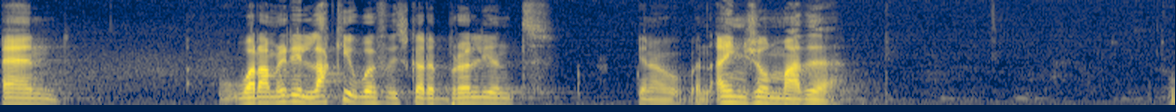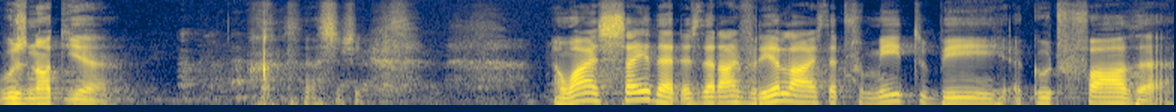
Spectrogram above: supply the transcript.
and what I'm really lucky with, he's got a brilliant, you know, an angel mother who's not here. And why I say that is that I've realized that for me to be a good father,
